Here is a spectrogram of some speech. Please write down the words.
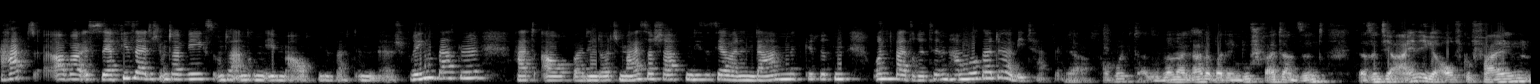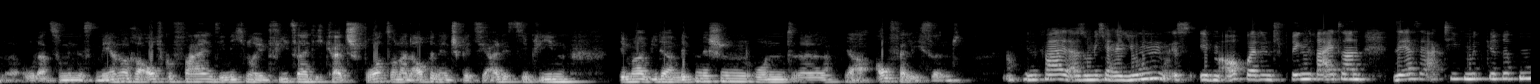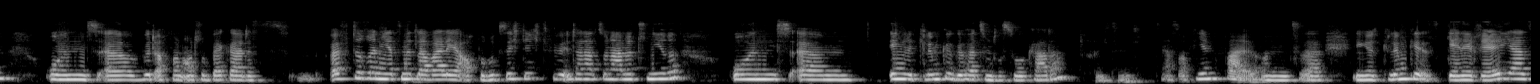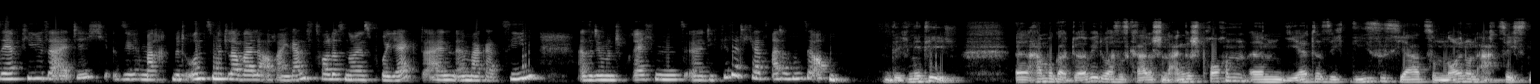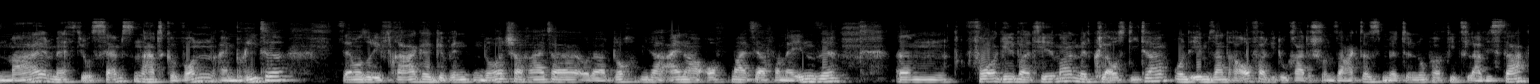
hat aber ist sehr vielseitig unterwegs, unter anderem eben auch, wie gesagt, im äh, Springsattel, hat auch bei den deutschen Meisterschaften dieses Jahr bei den Damen mitgeritten und war Dritte im Hamburger Derby tatsächlich. Ja, verrückt. Also wenn wir gerade bei den Buschreitern sind, da sind ja einige aufgefallen äh, oder zumindest mehrere aufgefallen, die nicht nur im Vielseitigkeitssport, sondern auch in den Spezialdisziplinen immer wieder mitmischen und äh, ja, auffällig sind. Auf jeden Fall. Also Michael Jung ist eben auch bei den Springreitern sehr, sehr aktiv mitgeritten und äh, wird auch von Otto Becker des Öfteren jetzt mittlerweile ja auch berücksichtigt für internationale Turniere. Und ähm, Ingrid Klimke gehört zum Dressurkader. Richtig. Das auf jeden Fall. Und äh, Ingrid Klimke ist generell ja sehr vielseitig. Sie macht mit uns mittlerweile auch ein ganz tolles neues Projekt, ein äh, Magazin. Also dementsprechend, äh, die Vielseitigkeitsreiter sind sehr offen. Definitiv. Äh, Hamburger Derby, du hast es gerade schon angesprochen, ähm, jährte sich dieses Jahr zum 89. Mal. Matthew Sampson hat gewonnen, ein Brite. Ist ja immer so die Frage, gewinnt ein deutscher Reiter oder doch wieder einer, oftmals ja von der Insel ähm, vor Gilbert Hillmann mit Klaus Dieter und eben Sandra Auffahrt, wie du gerade schon sagtest, mit Nupa La Vista.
